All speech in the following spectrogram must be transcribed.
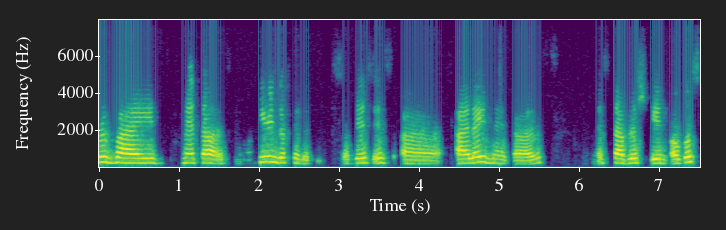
provide metals here in the Philippines. So this is uh, Allied Metals, established in August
